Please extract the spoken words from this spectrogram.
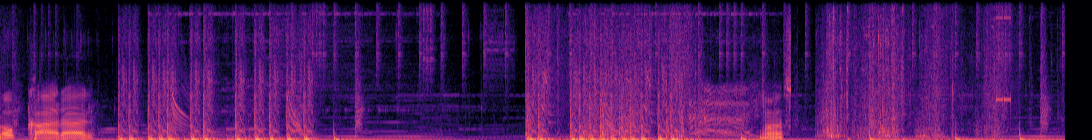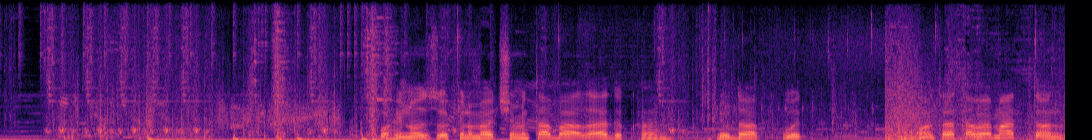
Oh, caralho. Nossa. Porra, Inozuki no meu time tá abalado, cara. Filho da puta. Contra tava matando.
